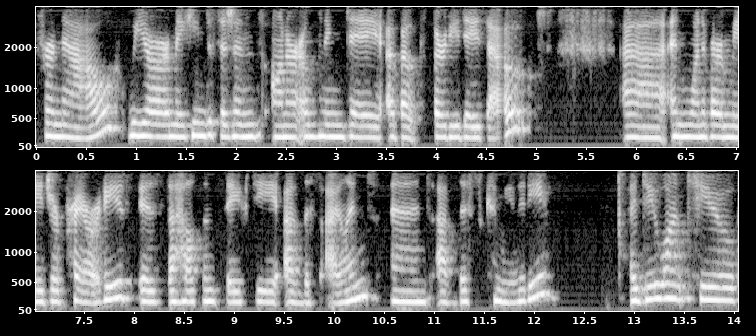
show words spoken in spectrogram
For now, we are making decisions on our opening day about 30 days out. Uh, and one of our major priorities is the health and safety of this island and of this community. I do want to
